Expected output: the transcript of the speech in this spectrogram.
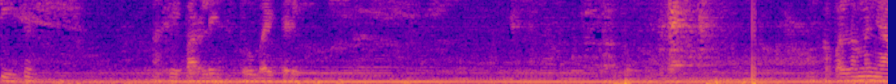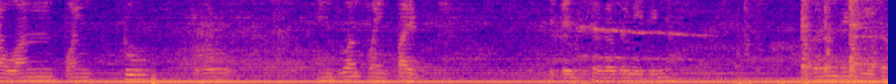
pieces. Kasi parlins 2 by 3 ang kapal naman niya 1.2 and 1.5 depende sa gagamitin nyo ganun din dito.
